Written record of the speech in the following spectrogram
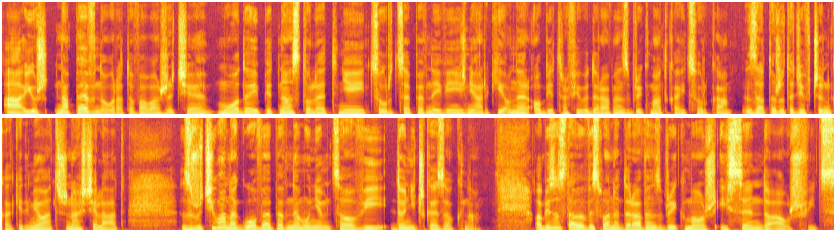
A już na pewno uratowała życie młodej, 15-letniej córce pewnej więźniarki. One obie trafiły do Ravensbrück, matka i córka, za to, że ta dziewczynka, kiedy miała 13 lat, zrzuciła na głowę pewnemu Niemcowi doniczkę z okna. Obie zostały wysłane do Ravensbrück, mąż i syn do Auschwitz.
